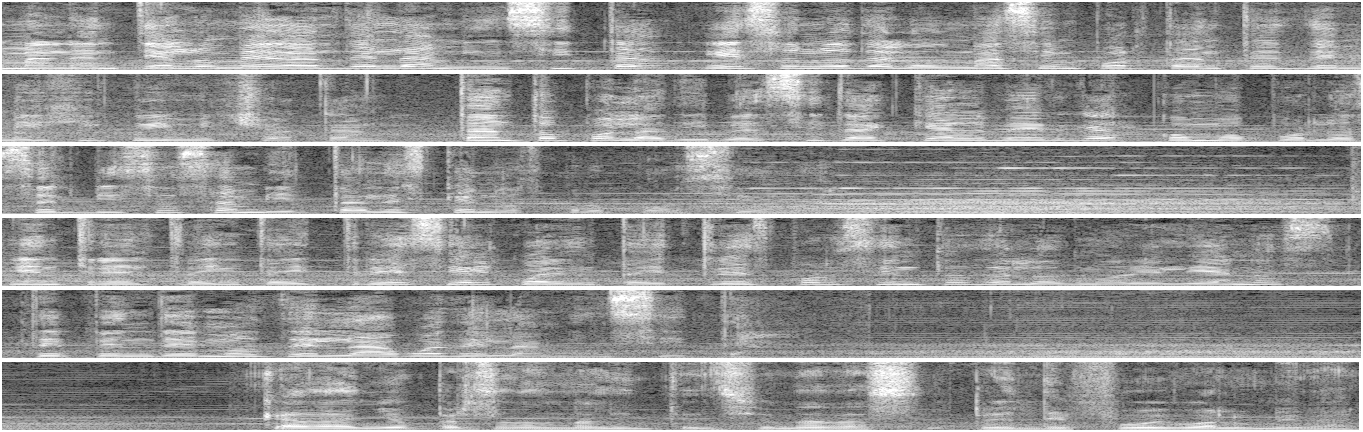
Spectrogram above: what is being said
manantial humedal de la Mincita es uno de los más importantes de México y Michoacán, tanto por la diversidad que alberga como por los servicios ambientales que nos proporciona. Entre el 33 y el 43% de los morelianos dependemos del agua de la Mincita. Cada año personas malintencionadas prende fuego al humedal.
